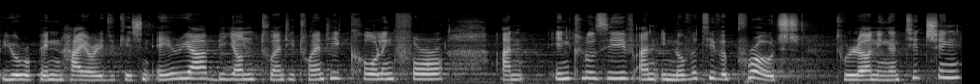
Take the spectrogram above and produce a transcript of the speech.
European higher education area beyond 2020, calling for an inclusive and innovative approach to learning and teaching,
